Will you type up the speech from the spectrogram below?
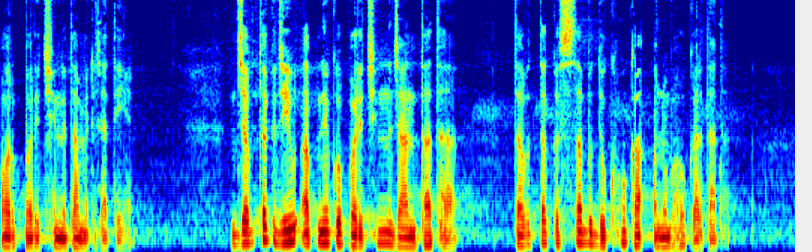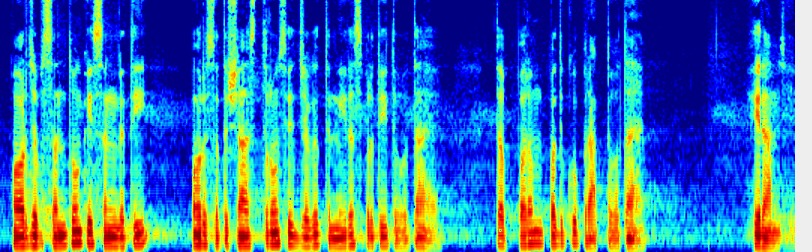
और परिच्छिन्नता मिट जाती है। जब तक जीव अपने को परिच्छिन्न जानता था, तब तक सब दुखों का अनुभव करता था। और जब संतों की संगति और सतशास्त्रों से जगत नीरस प्रतीत होता है, तब परम पद को प्राप्त होता है। हे राम जी,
